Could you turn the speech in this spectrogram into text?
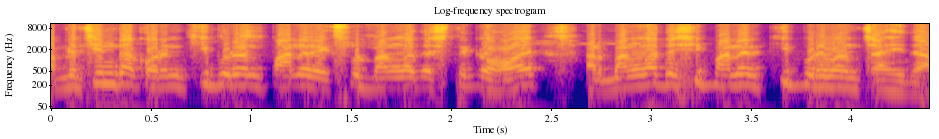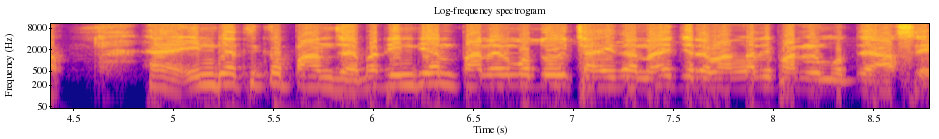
আপনি চিন্তা করেন কি পরিমাণ পানের এক্সপোর্ট বাংলাদেশ থেকে হয় আর বাংলাদেশি পানের কি পরিমাণ চাহিদা? হ্যাঁ ইন্ডিয়া থেকে পান যায় বাট ইন্ডিয়ান পানের মধ্যে ওই চাহিদা নাই যেটা বাঙালি পানের মধ্যে আছে।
